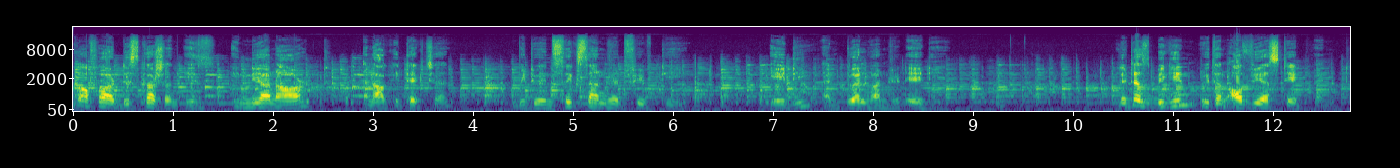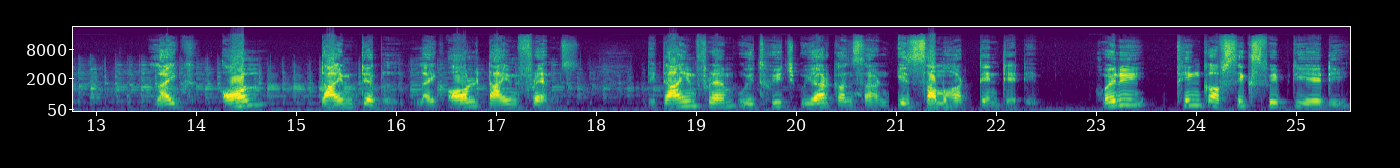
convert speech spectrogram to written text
topic of our discussion is Indian art and architecture between 650 AD and 1200 AD. Let us begin with an obvious statement. Like all timetable, like all time frames, the time frame with which we are concerned is somewhat tentative. When we think of 650 AD,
